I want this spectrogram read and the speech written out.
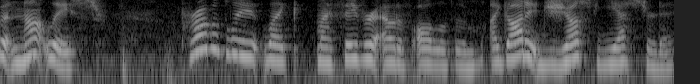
but not least, probably like my favorite out of all of them. I got it just yesterday.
